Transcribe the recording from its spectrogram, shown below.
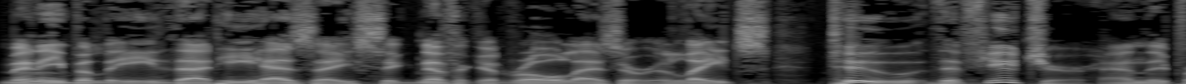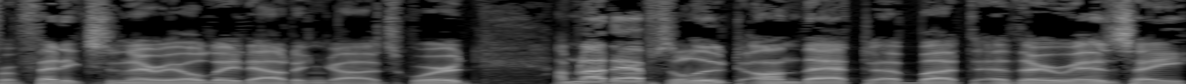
many believe that he has a significant role as it relates to the future and the prophetic scenario laid out in God's Word. I'm not absolute on that, uh, but uh, there is a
